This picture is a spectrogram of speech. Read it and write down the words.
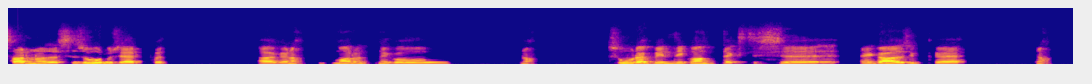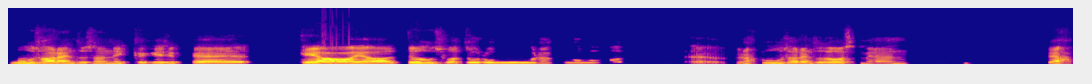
sarnasesse suurusjärku, et aga noh, ma arvan, et nagu noh, suure pildi kontekstis eh, ega sihuke noh, uusarendus on ikkagi sihuke hea aja tõusva turu nagu eh, noh, uusarenduse ostmine on jah,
